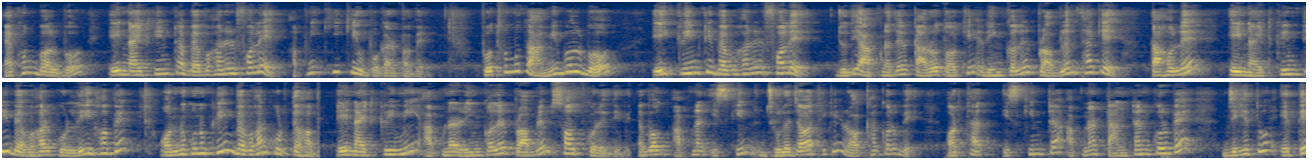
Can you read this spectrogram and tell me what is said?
এখন বলব, এই নাইট ক্রিমটা ব্যবহারের ফলে আপনি কি কি উপকার পাবেন? প্রথমত আমি বলব, এই ক্রিমটি ব্যবহারের ফলে যদি আপনাদের কারও ত্বকে রিঙ্কলের প্রবলেম থাকে, তাহলে এই নাইট ক্রিমটি ব্যবহার করলেই হবে, অন্য কোনো ক্রিম ব্যবহার করতে হবে। এই নাইট ক্রিমই আপনার রিঙ্কলের প্রবলেম সলভ করে দিবে এবং আপনার স্কিন ঝুলে যাওয়া থেকে রক্ষা করবে। অর্থাৎ স্কিনটা আপনার টান টান করবে, যেহেতু এতে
